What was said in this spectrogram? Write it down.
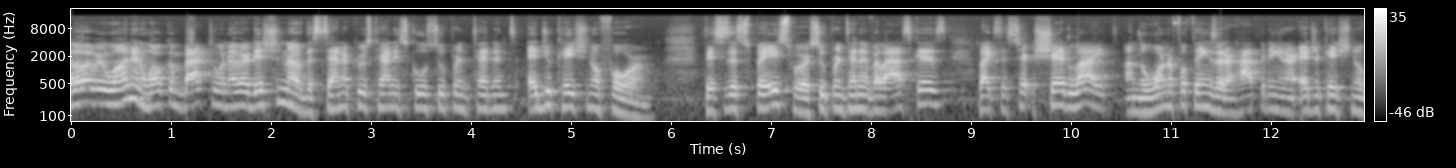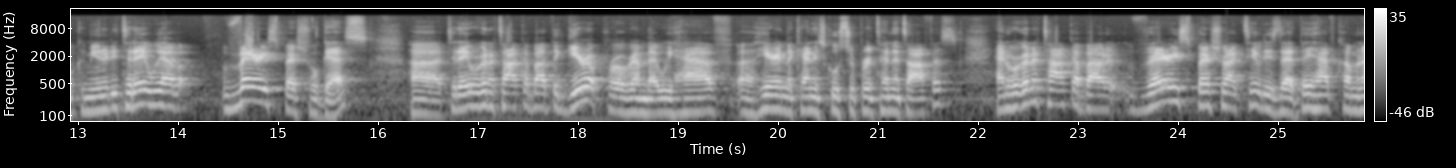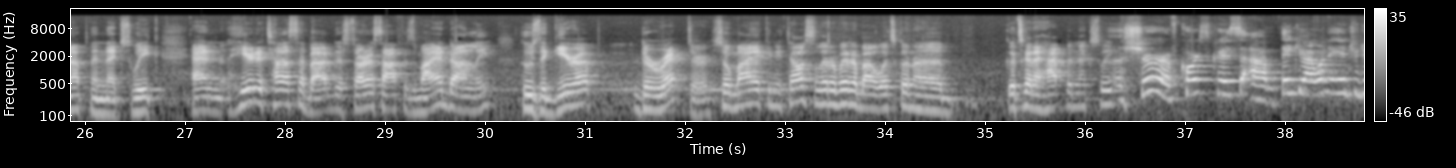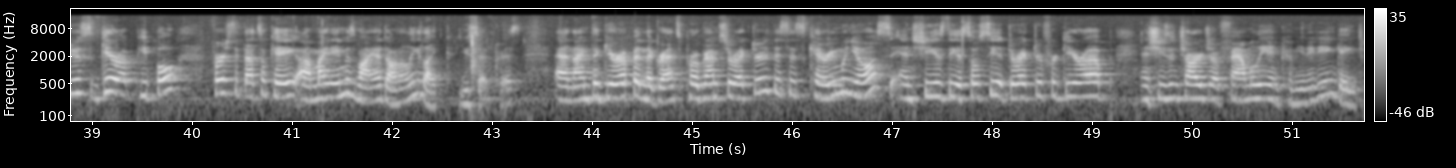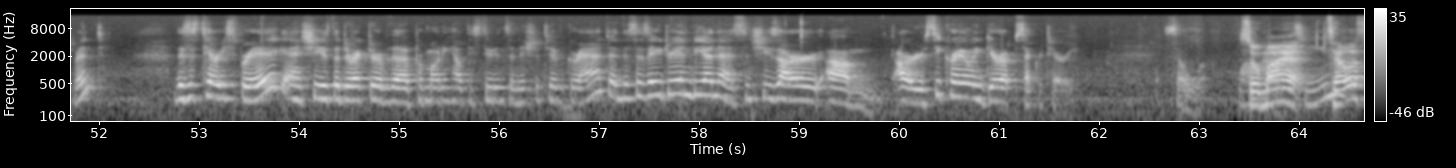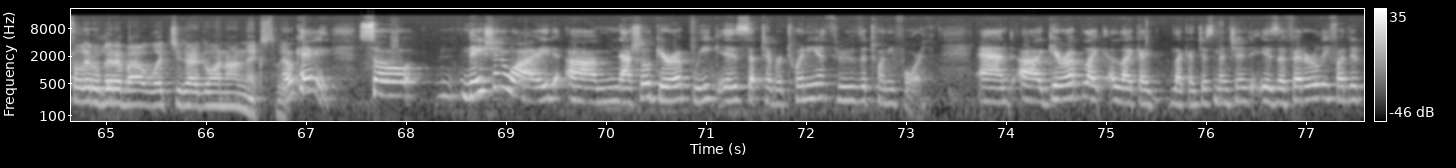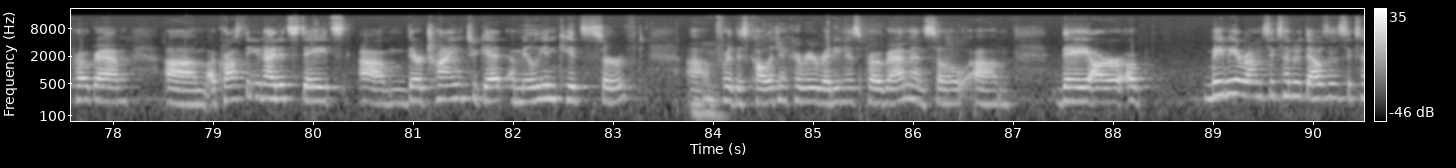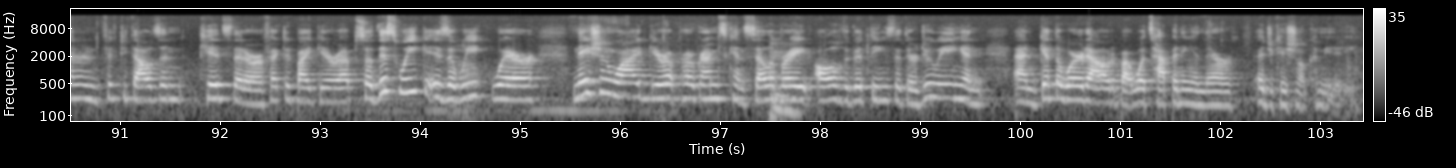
Hello, everyone, and welcome back to another edition of the Santa Cruz County School Superintendent's Educational Forum. This is a space where Superintendent Velasquez likes to shed light on the wonderful things that are happening in our educational community. Today, we have very special guests. Uh, today we're going to talk about the Gear Up program that we have uh, here in the County School Superintendent's office. And we're going to talk about very special activities that they have coming up in the next week. And here to tell us about it, to start us off, is Maya Donnelly, who's the Gear Up director. So Maya, can you tell us a little bit about what's going to what's going to happen next week? Uh, sure, of course, Chris. Um, thank you. I want to introduce Gear Up people. First, if that's okay, uh, my name is Maya Donnelly, like you said, Chris, and I'm the Gear Up and the Grants Programs Director. This is Carrie Munoz, and she is the Associate Director for Gear Up, and she's in charge of family and community engagement. This is Terry Sprigg, and she is the Director of the Promoting Healthy Students Initiative Grant, and this is Adrienne Bienes, and she's our, um, our CCREO and Gear Up Secretary. So so Maya, team. tell us a little bit about what you got going on next week. Okay, so nationwide, um, National Gear Up Week is September 20th through the 24th. And uh, Gear Up, like, like, I, like I just mentioned, is a federally funded program um, across the United States. Um, they're trying to get a million kids served mm -hmm. for this college and career readiness program. And so um, they are maybe around 600,000, 650,000 kids that are affected by Gear Up. So this week is a week where nationwide Gear Up programs can celebrate all of the good things that they're doing and, and get the word out about what's happening in their educational community.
